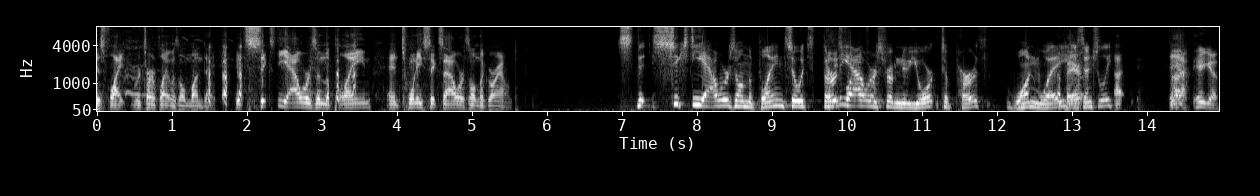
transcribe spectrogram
His flight return flight was on Monday. It's 60 hours in the plane and 26 hours on the ground. 60 hours on the plane, so it's 30 flying hours from New York to Perth one way, Appar- essentially. I- yeah. All right, here you go.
